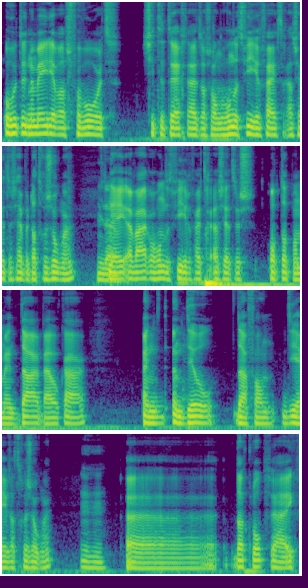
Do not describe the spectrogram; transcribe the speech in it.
Hoe het in de media was verwoord... ziet het er echt uit als van 154 AZ'ers hebben dat gezongen. Ja. Nee, er waren 154 AZ'ers op dat moment daar bij elkaar... En een deel daarvan, die heeft dat gezongen. Mm -hmm. uh, dat klopt. Ja, ik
